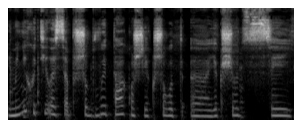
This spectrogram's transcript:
І мені хотілося б, щоб ви також, якщо от, е, якщо цей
